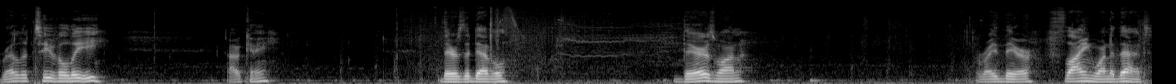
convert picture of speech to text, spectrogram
Relatively. Okay. There's the devil. There's one. Right there. Flying one at that.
